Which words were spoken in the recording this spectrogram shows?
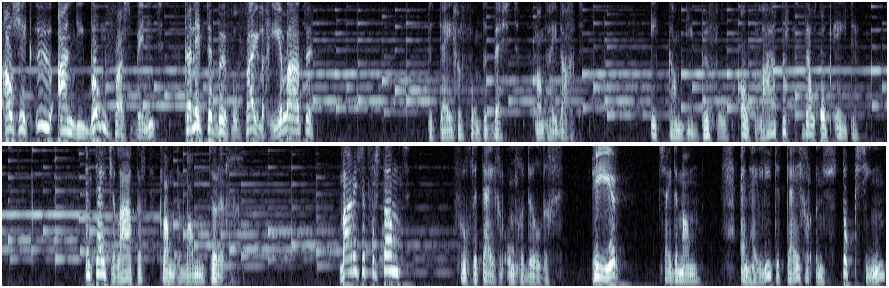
Als ik u aan die boom vastbind, kan ik de buffel veilig hier laten. De tijger vond het best, want hij dacht... ik kan die buffel ook later wel opeten. Een tijdje later kwam de man terug. Waar is het verstand? vroeg de tijger ongeduldig. Hier, zei de man. En hij liet de tijger een stok zien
